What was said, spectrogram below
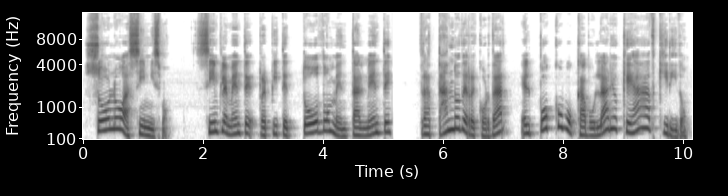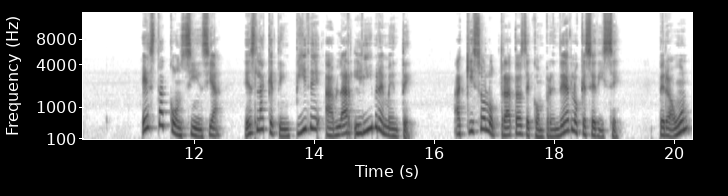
solo a sí mismo. Simplemente repite todo mentalmente, tratando de recordar el poco vocabulario que ha adquirido. Esta conciencia es la que te impide hablar libremente. Aquí solo tratas de comprender lo que se dice, pero aún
